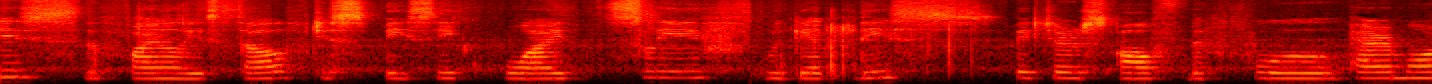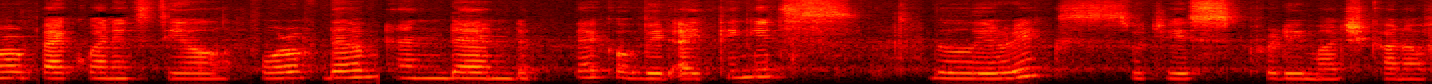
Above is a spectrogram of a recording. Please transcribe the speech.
is the file itself, just basic white sleeve. We get these pictures of the full Paramore back when it's still four of them. And then the back of it, I think it's the lyrics, which is pretty much kind of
